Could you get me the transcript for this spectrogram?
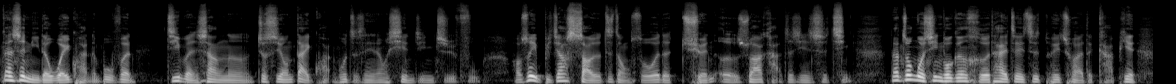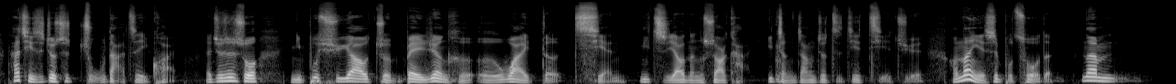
但是你的尾款的部分。基本上呢，就是用贷款或者是用现金支付，好，所以比较少有这种所谓的全额刷卡这件事情。那中国信托跟和泰这次推出来的卡片，它其实就是主打这一块，也就是说，你不需要准备任何额外的钱，你只要能刷卡，一整张就直接解决，好，那也是不错的。那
